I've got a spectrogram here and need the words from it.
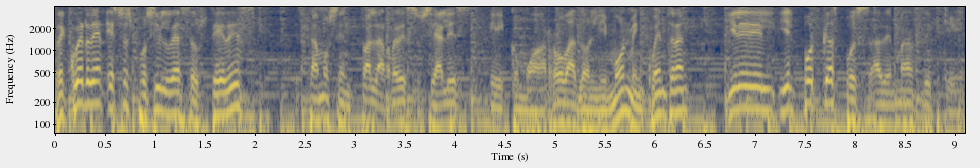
Recuerden, esto es posible gracias a ustedes. Estamos en todas las redes sociales eh, como arroba don limón, me encuentran. Y el, y el podcast, pues además de que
